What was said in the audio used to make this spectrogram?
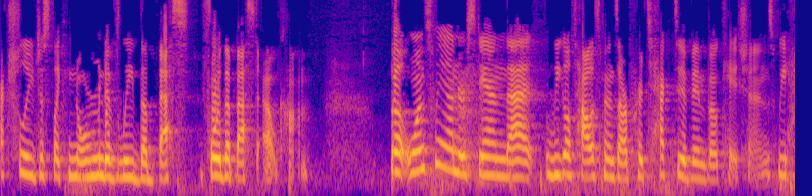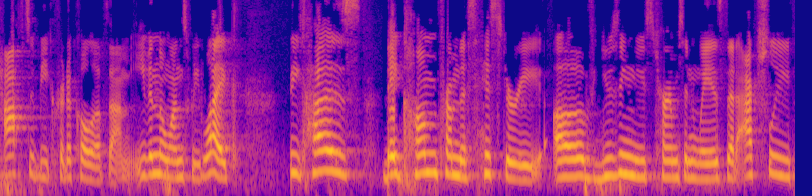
actually just like normatively the best for the best outcome. But once we understand that legal talismans are protective invocations, we have to be critical of them, even the ones we like, because they come from this history of using these terms in ways that actually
